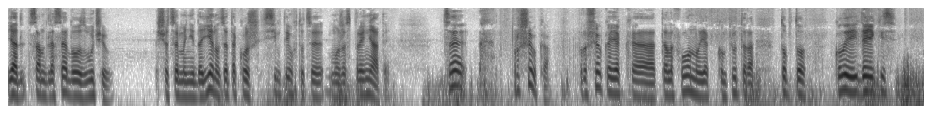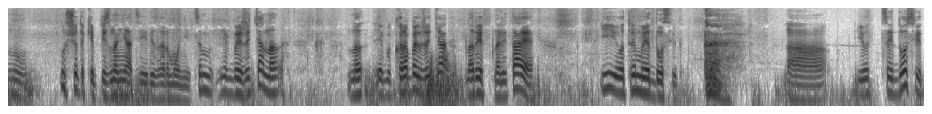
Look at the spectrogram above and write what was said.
Я сам для себе озвучив, що це мені дає, але це також всім тим, хто це може сприйняти. Це прошивка. Прошивка як е, телефону, як комп'ютера. Тобто, коли йде якісь, ну, ну що таке пізнання цієї дисгармонії? Це якби життя на, на якби корабель життя на риф налітає і отримує досвід. А, і от цей досвід,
